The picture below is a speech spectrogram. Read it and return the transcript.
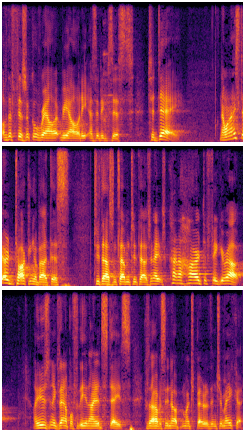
of the physical reality as it exists today. Now, when I started talking about this 2007, 2008, it was kind of hard to figure out. I used an example for the United States because I obviously know it much better than Jamaica.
